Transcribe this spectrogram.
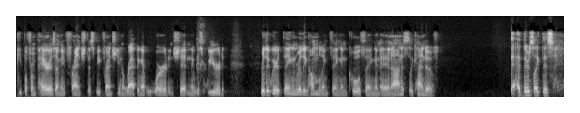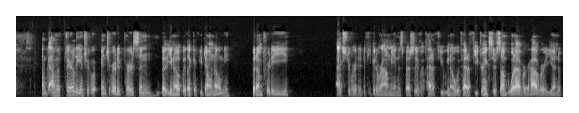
people from Paris. I mean, French. They speak French. You know, rapping every word and shit. And it was weird, really weird thing and really humbling thing and cool thing and, and honestly kind of there's like this I'm, I'm a fairly intro, introverted person, but you know, like if you don't know me, but I'm pretty extroverted if you get around me, and especially if I've had a few, you know, we've had a few drinks or something, whatever. However, you end up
